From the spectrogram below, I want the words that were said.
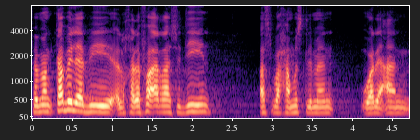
فمن قبل بالخلفاء الراشدين أصبح مسلما ورعا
